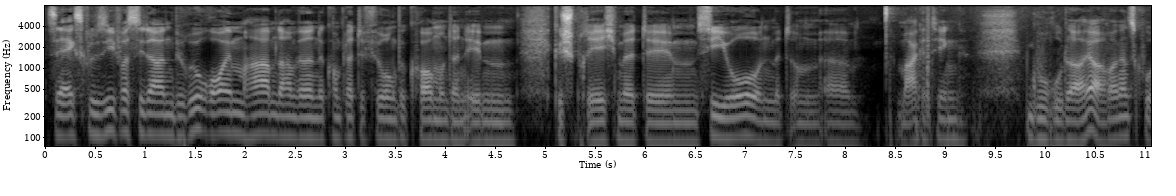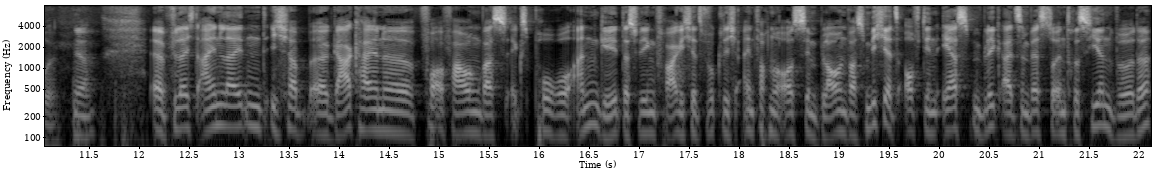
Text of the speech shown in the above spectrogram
sehr exklusiv, was sie da an Büroräumen haben. Da haben wir eine komplette Führung bekommen und dann eben Gespräch mit dem CEO und mit dem ähm, Marketing-Guru da. Ja, war ganz cool. Ja. Äh, vielleicht einleitend, ich habe äh, gar keine Vorerfahrung, was Exporo angeht. Deswegen frage ich jetzt wirklich einfach nur aus dem Blauen, was mich jetzt auf den ersten Blick als Investor interessieren würde.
